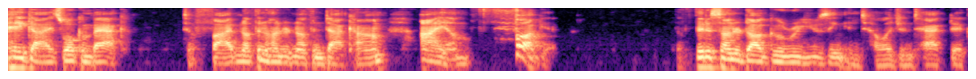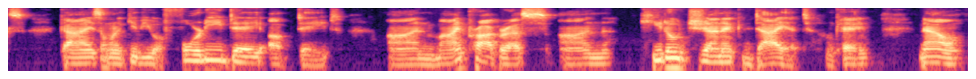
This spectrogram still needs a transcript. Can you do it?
Hey guys, welcome back to 5 nothing 100 nothing.com. I am Fuggit, the fittest underdog guru using intelligent tactics. Guys, I want to give you a 40 day update on my progress on ketogenic diet. Okay. Now,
